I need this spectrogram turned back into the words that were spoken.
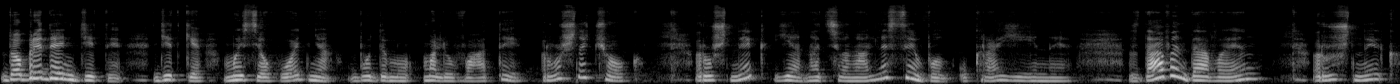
Добрий день, діти! Дітки, ми сьогодні будемо малювати рушничок. Рушник є національний символ України. З давен рушник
